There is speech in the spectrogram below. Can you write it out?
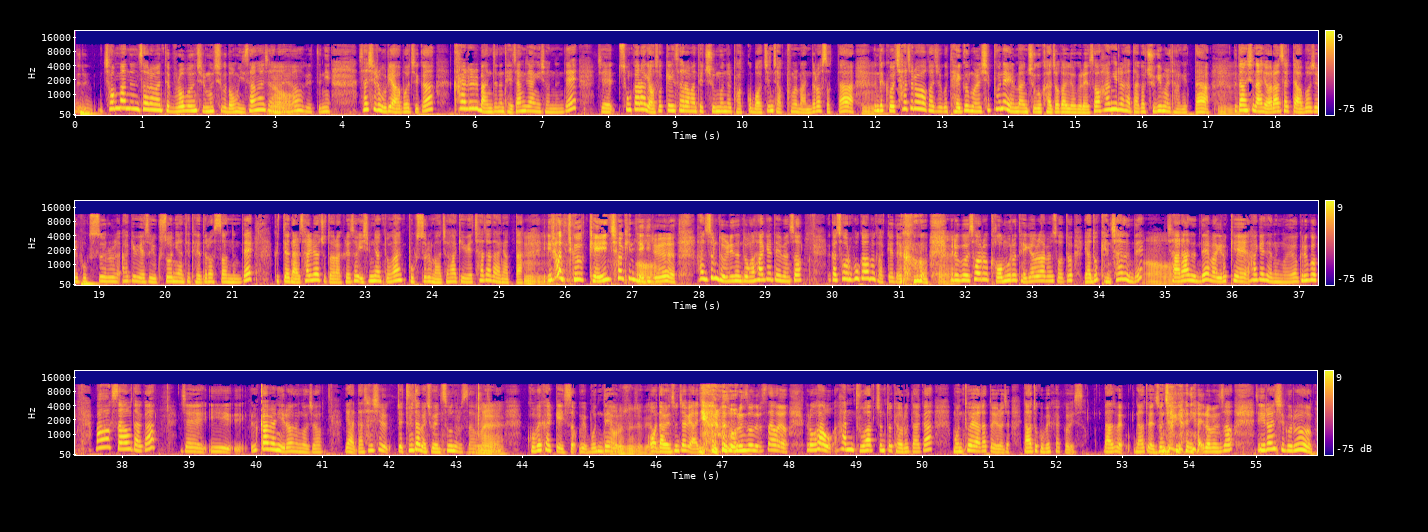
처음 만난 사람한테 물어보는 질문 치고 너무 이상하잖아요. 어. 그랬더니 사실은 우리 아버지가 칼을 만드는 대장장이셨는데 이제 손가락 여섯 개인 사람한테 주문을 받고 멋진 작품을 만들었었다. 음. 근데 그걸 찾으러 와가지고 대금을 10분의 1만 주고 가져가려고 그래서 항의를 하다가 죽임을 당했다. 음. 그 당시 난 11살 때 아버지를 복수를 하기 위해서 육손이한테 대들었었는데 그때 날 살려주더라. 그래서 20년 동안 복수를 마저 하기 위해 찾아다녔다. 음. 음. 이런 그 개인적인 어. 얘기를 한숨 돌리는 동안 하게 되면서 그러니까 서로 호감을 갖게 되고 네. 그리고 서로 검으로 대결을 하면서도 야 너 괜찮은데 어. 잘하는데 막 이렇게 하게 되는 거예요. 그리고 막 싸우다가 이제 이 흑가면이 이러는 거죠. 야 나 사실 둘 다 왼손으로 싸우거든요. 네. 고백할 게 있어. 왜 뭔데? 아, 오른손잡이요? 어, 나 왼손잡이 아니야. 그래서 오른손으로 싸워요. 그리고 한두 합쯤 또 겨루다가 몬토야가 또 이러죠. 나도 고백할 거 있어. 나도 왼- 나도 왼손잡이 아니야. 이러면서 이런 식으로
